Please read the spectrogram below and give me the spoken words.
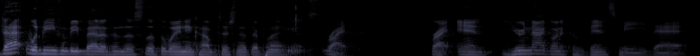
That would even be better than this Lithuanian competition that they're playing against. Right. Right. And you're not going to convince me that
